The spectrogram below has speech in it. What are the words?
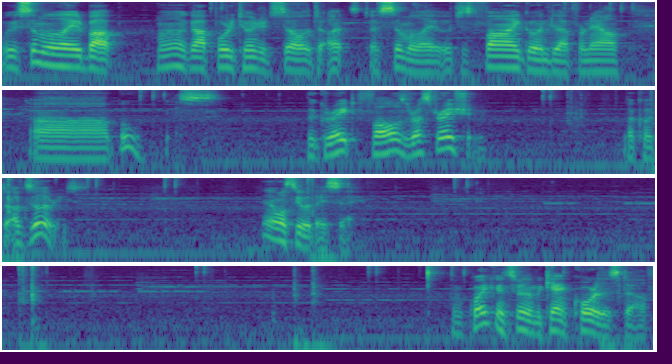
We've assimilated about, well, I got 4,200 still to, uh, assimilate, which is fine. Go and do that for now. Um, oh, yes. The Great Falls Restoration. Lakota Auxiliaries. And we'll see what they say. I'm quite concerned that we can't core this stuff.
